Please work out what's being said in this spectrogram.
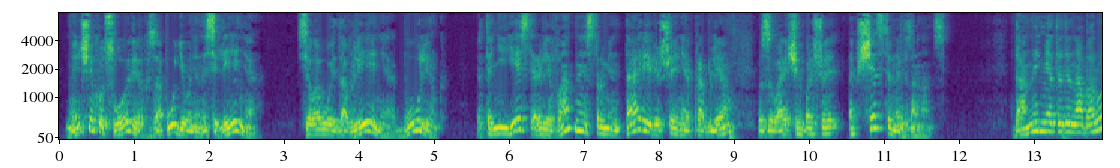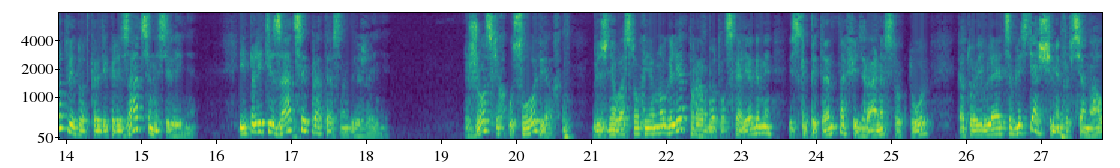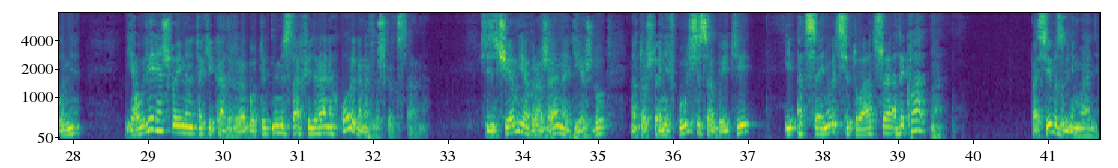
В нынешних условиях запугивание населения, силовое давление, буллинг – это не есть релевантный инструментарий решения проблем, вызывающих большой общественный резонанс. Данные методы, наоборот, ведут к радикализации населения и политизации протестных движений. Жестких условиях Ближнего Востока я много лет проработал с коллегами из компетентных федеральных структур, которые являются блестящими профессионалами. Я уверен, что именно такие кадры работают на местах федеральных органов Башкортостана. В связи с чем я выражаю надежду на то, что они в курсе событий и оценивают ситуацию адекватно. Спасибо за внимание.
